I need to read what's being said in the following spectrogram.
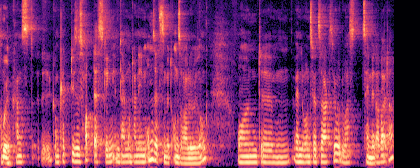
Cool. Und du kannst äh, komplett dieses Hotdesking in deinem Unternehmen umsetzen mit unserer Lösung. Und ähm, wenn du uns jetzt sagst, jo, du hast zehn Mitarbeiter,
